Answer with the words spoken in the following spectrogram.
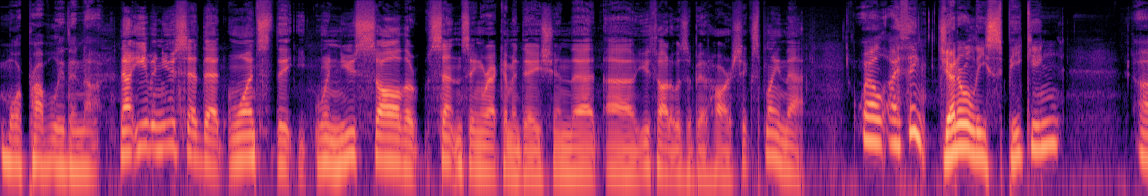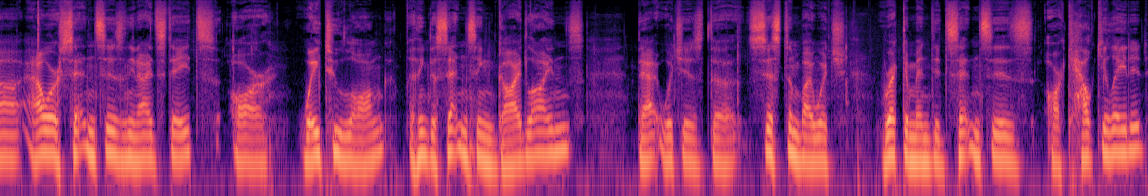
more probably than not. Now, even you said that once the when you saw the sentencing recommendation that uh, you thought it was a bit harsh. Explain that. Well, I think generally speaking, uh, our sentences in the United States are way too long. I think the sentencing guidelines, that which is the system by which recommended sentences are calculated,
